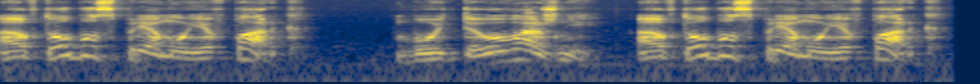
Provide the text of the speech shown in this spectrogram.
Автобус прямує в парк. Будьте уважні. Автобус прямує в парк.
